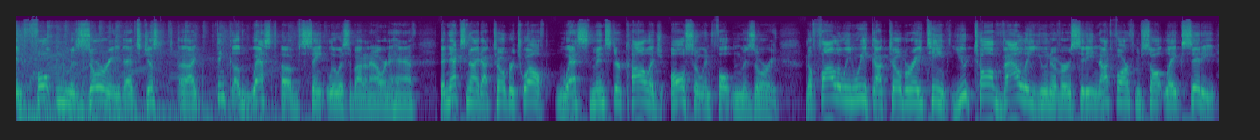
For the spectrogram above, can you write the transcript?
in Fulton, Missouri. That's just, uh, I think, uh, west of St. Louis, about an hour and a half. The next night, October 12th, Westminster College, also in Fulton, Missouri. The following week, October 18th, Utah Valley University, not far from Salt Lake City.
